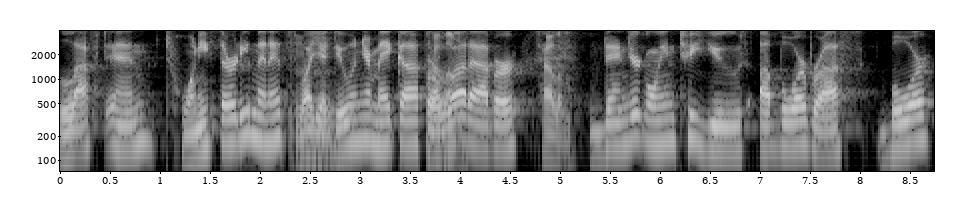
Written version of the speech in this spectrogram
left in 20, 30 minutes while you're doing your makeup Mm-hmm. Tell or 'em. whatever. tell them. Then you're going to use a boar brush, boar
